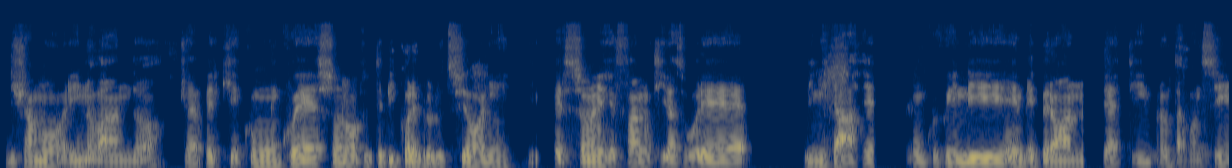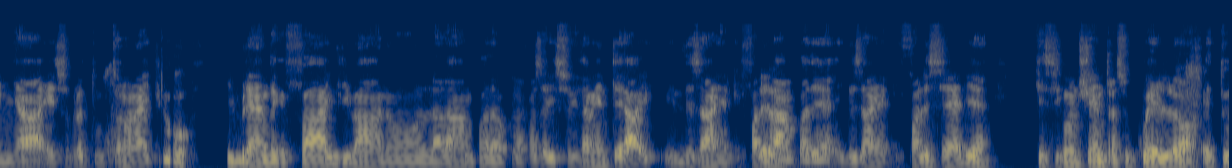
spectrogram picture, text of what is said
diciamo, rinnovando, cioè perché comunque sono tutte piccole produzioni di persone che fanno tirature limitate, comunque quindi, e, e però hanno oggetti in pronta consegna e soprattutto non hai più il brand che fa il divano, la lampada o quella cosa lì, solitamente hai il designer che fa le lampade, il designer che fa le sedie, che si concentra su quello e tu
